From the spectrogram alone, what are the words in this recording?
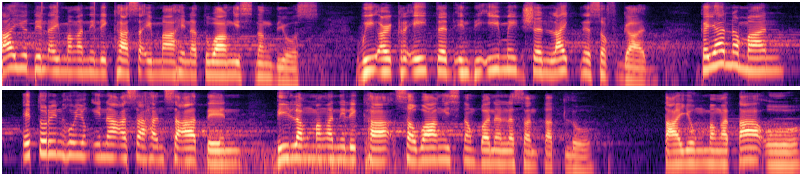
tayo din ay mga nilikha sa imahe at wangis ng Diyos. We are created in the image and likeness of God. Kaya naman, ito rin ho yung inaasahan sa atin bilang mga nilikha sa wangis ng banal na santatlo. Tayong mga tao,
